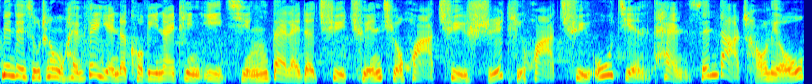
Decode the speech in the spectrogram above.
面对俗称武汉肺炎的 COVID-19 疫情带来的去全球化、去实体化、去污减碳三大潮流，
